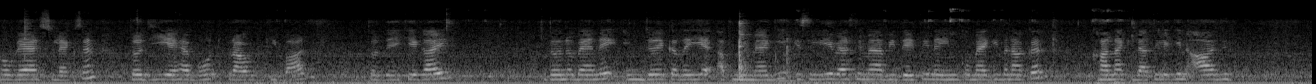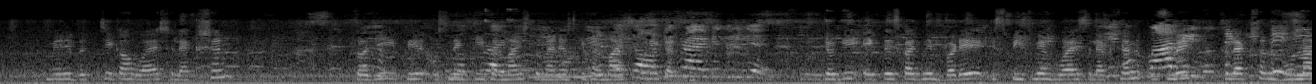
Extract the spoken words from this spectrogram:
हो गया है सिलेक्शन तो जी, ये है बहुत प्राउड की बात। तो देखिए गाइस दोनों बहनें इंजॉय कर रही है अपनी मैगी, इसलिए वैसे मैं अभी देती नहीं इनको मैगी बनाकर खाना खिलाती लेकिन आज मेरे बच्चे का हुआ है सिलेक्शन तो जी, फिर उसने की फरमाइश तो मैंने उसकी फरमाइश पूरी कर दी। क्योंकि एक तो इसका इतने बड़े स्पीच में हुआ है सिलेक्शन उसमें सिलेक्शन होना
